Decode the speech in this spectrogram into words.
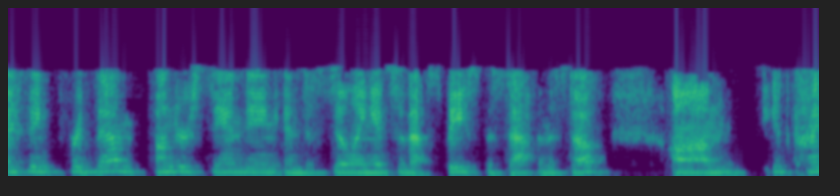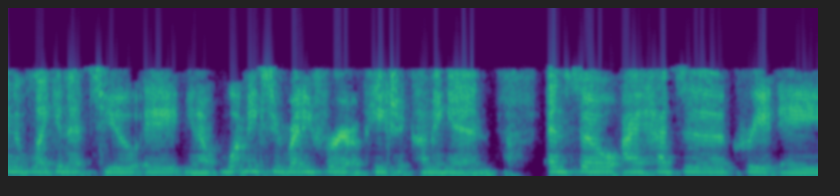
I think for them, understanding and distilling it to that space, the staff and the stuff, um, it kind of liken it to a, you know, what makes you ready for a patient coming in. And so I had to create a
